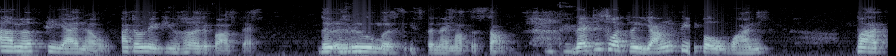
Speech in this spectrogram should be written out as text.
Amapiano. I don't know if you heard about that. The. Rumors is the name of the song. Okay. That is what the young people want, but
